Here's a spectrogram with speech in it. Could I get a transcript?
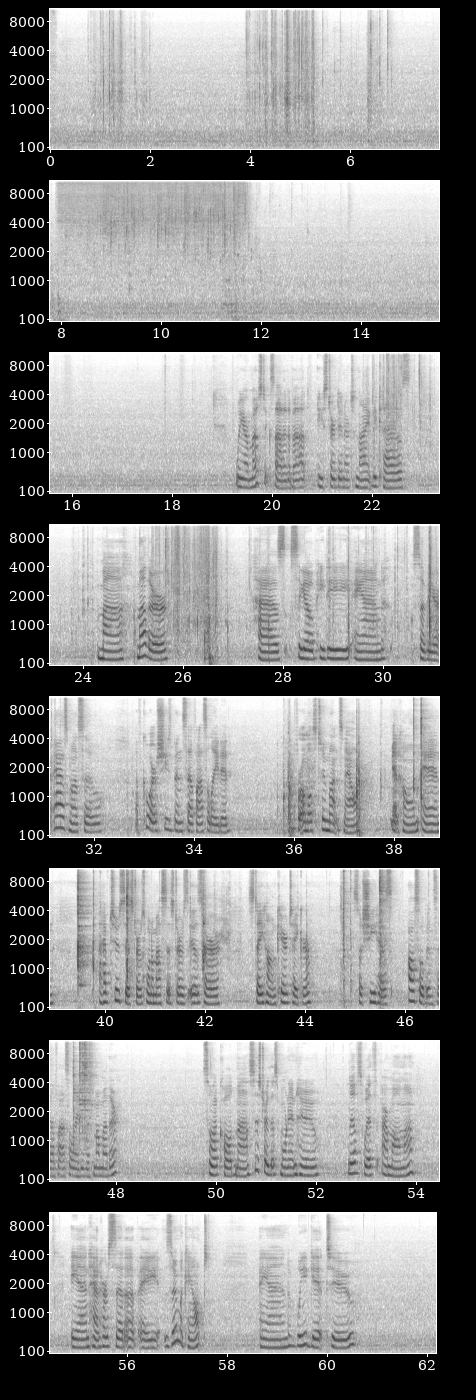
We are most excited about Easter dinner tonight because my mother has COPD and severe asthma, so of course she's been self-isolated for almost two months now at home and I have two sisters. One of my sisters is her stay-home caretaker, so she has also been self-isolated with my mother. So I called my sister this morning who lives with our mama and had her set up a Zoom account and we get to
